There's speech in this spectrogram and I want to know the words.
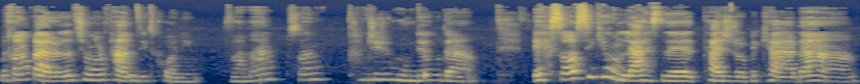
می‌خوایم قرارداد شما رو تمدید کنیم. و من مثلا همجوری مونده بودم. احساسی که اون لحظه تجربه کردم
